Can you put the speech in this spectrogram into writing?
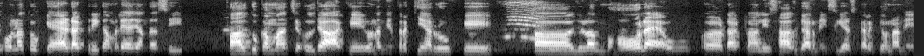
ਉਹਨਾਂ ਤੋਂ ਗੈਰ ਡਾਕਟਰੀ ਕੰਮ ਲਿਆ ਜਾਂਦਾ ਸੀ। ਫालतू ਕੰਮਾਂ 'ਚ ਉਲਝਾ ਕੇ, ਉਹਨਾਂ ਦੀਆਂ ਤਰੱਕੀਆਂ ਰੋਕ ਕੇ ਜਿਹੜਾ ਮਾਹੌਲ ਹੈ, ਉਹ ਡਾਕਟਰਾਂ ਲਈ ਸਾਜ਼ਗਾਰ ਨਹੀਂ ਸੀ, ਇਸ ਕਰਕੇ ਉਹਨਾਂ ਨੇ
